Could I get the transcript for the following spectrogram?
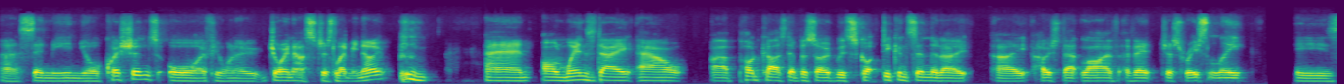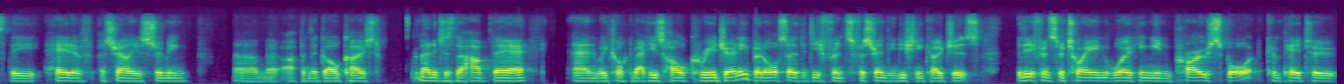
uh, send me in your questions, or if you want to join us, just let me know. And on Wednesday, our uh, podcast episode with Scott Dickinson that I, I host that live event just recently. He's the head of Australia's swimming um, up in the Gold Coast, manages the hub there. And we talked about his whole career journey, but also the difference for strength and conditioning coaches, the difference between working in pro sport compared to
